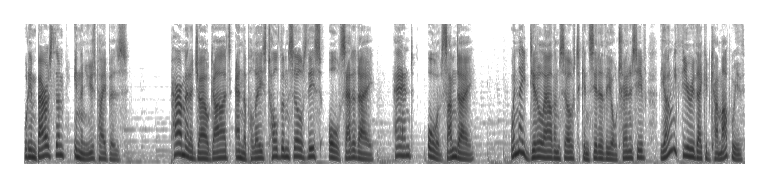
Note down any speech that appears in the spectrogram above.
would embarrass them in the newspapers. Parramatta Jail guards and the police told themselves this all Saturday and all of Sunday. When they did allow themselves to consider the alternative, the only theory they could come up with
